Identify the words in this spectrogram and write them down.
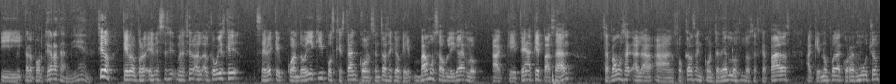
Y, pero por tierra también. Sí, no, que, pero en este, me refiero al, que voy es que se ve que cuando hay equipos que están concentrados en que, vamos a obligarlo a que tenga que pasar, o sea, vamos a, a, enfocarnos en contener los, los, escapadas, a que no pueda correr mucho,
